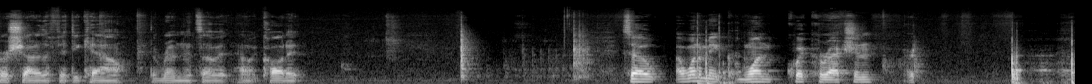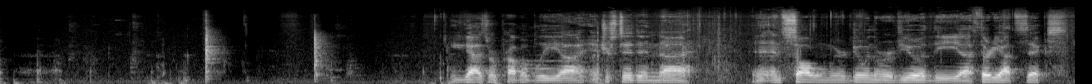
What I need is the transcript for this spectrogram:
first shot of the 50 cal, the remnants of it, how it caught it. So I want to make one quick correction. You guys were probably uh, interested in uh, and saw when we were doing the review of the uh, 30 6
